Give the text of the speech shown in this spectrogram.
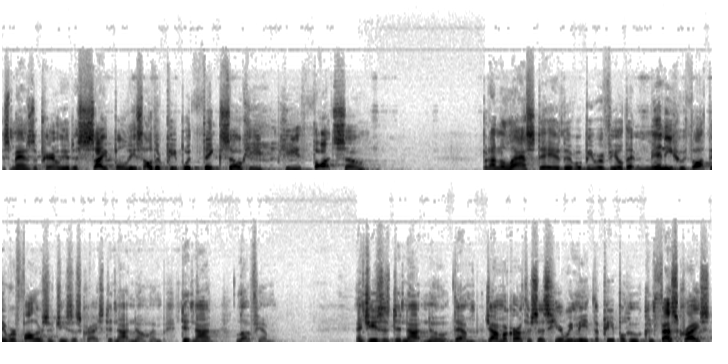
This man is apparently a disciple. Least other people would think so. He, he thought so. But on the last day, it will be revealed that many who thought they were followers of Jesus Christ did not know him, did not love him. And Jesus did not know them. John MacArthur says here we meet the people who confess Christ,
